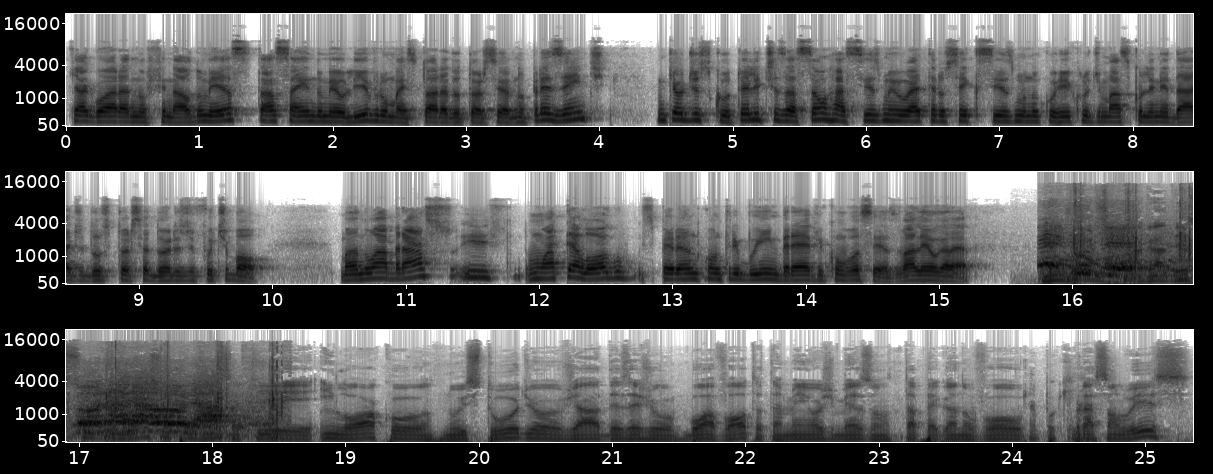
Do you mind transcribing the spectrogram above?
que agora no final do mês está saindo meu livro, Uma História do Torcer no Presente, em que eu discuto elitização, racismo e o heterossexismo no currículo de masculinidade dos torcedores de futebol. Mando um abraço e um até logo, esperando contribuir em breve com vocês. Valeu, galera. Bem, João, agradeço a nossa presença aqui em loco no estúdio. Já desejo boa volta também. Hoje mesmo tá pegando o voo para São Luís.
